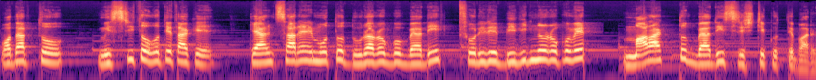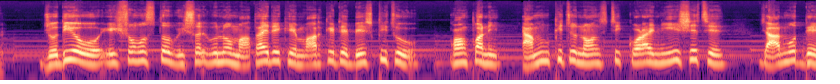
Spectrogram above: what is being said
পদার্থ মিশ্রিত হতে থাকে। ক্যান্সারের মতো দুরারোগ্য ব্যাধির শরীরে বিভিন্ন রকমের মারাত্মক ব্যাধি সৃষ্টি করতে পারে। যদিও এই সমস্ত বিষয়গুলো মাথায় রেখে মার্কেটে বেশ কিছু কোম্পানি এমন কিছু ননস্টিক কড়াই নিয়ে এসেছে, যার মধ্যে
